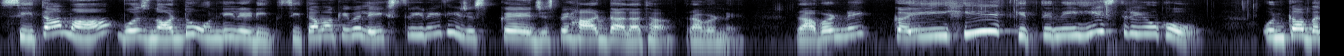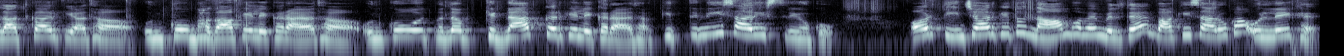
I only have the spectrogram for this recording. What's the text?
सीता माँ was not the only lady Sita माँ केवल एक स्त्री नहीं थी जिसके जिस पे हाथ डाला था रावण ने। रावण ने कई ही, कितनी ही स्त्रियों को उनका बलात्कार किया था, उनको भगा के लेकर आया था, उनको मतलब किडनैप करके लेकर आया था, कितनी सारी स्त्रियों को। और तीन चार के तो नाम हमें मिलते हैं, बाकी सारों का उल्लेख है,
